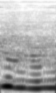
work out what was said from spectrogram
Mm-hmm.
